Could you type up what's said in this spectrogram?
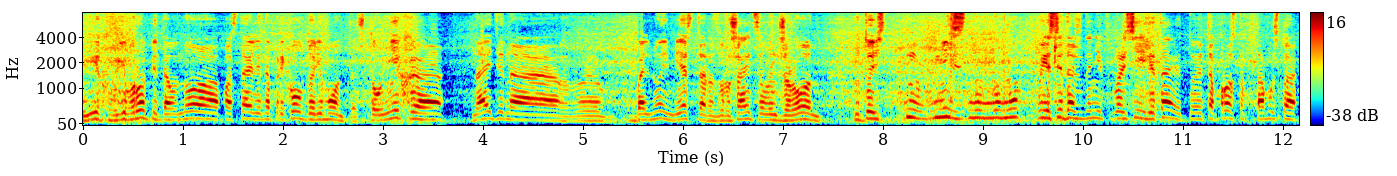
их в Европе давно поставили на прикол до ремонта, что у них э, найдено э, больное место, разрушается лонжерон. Ну, то есть, ну, нельз- ну, ну, ну, если даже на них в России летают, то это просто потому, что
